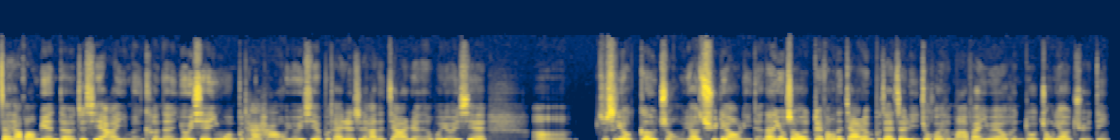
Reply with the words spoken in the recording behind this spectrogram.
在他旁边的这些阿姨们，可能有一些英文不太好，有一些不太认识他的家人，或有一些，嗯、就是有各种要去料理的。那有时候对方的家人不在这里，就会很麻烦，因为有很多重要决定，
